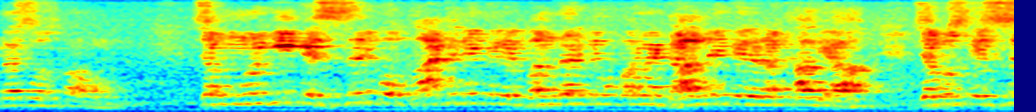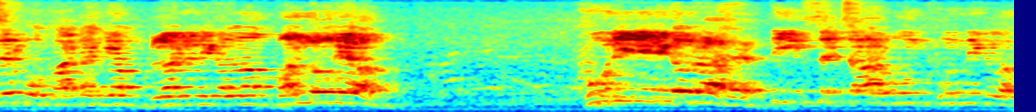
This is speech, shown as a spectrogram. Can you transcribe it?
मैं सोचता हूँ। जब मुर्गी के सिर को काटने के लिए बंदर के ऊपर में डालने के लिए रखा गया, जब उसके सिर को काटा गया ब्लड निकलना बंद हो गया। खून ही नहीं निकल रहा है। तीन से चार बूंद खून निकला।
